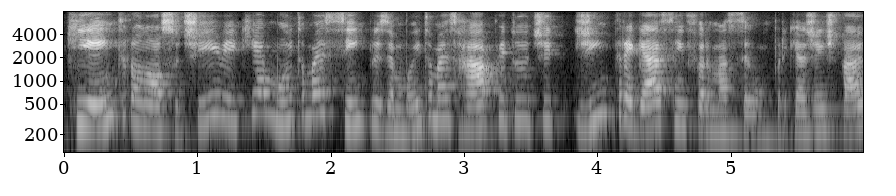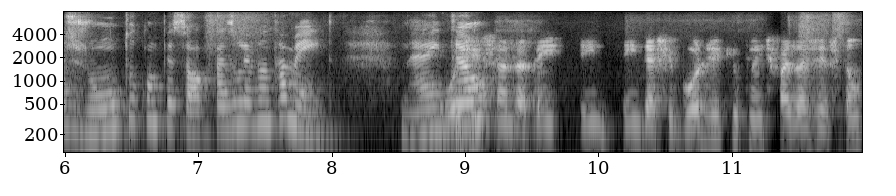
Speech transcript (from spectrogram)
que entra no nosso time que é muito mais simples, é muito mais rápido de, de entregar essa informação, porque a gente faz junto com o pessoal que faz o levantamento. Né? Então, Hoje, Sandra, tem, tem, tem dashboard que o cliente faz a gestão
